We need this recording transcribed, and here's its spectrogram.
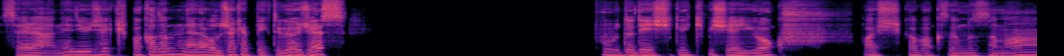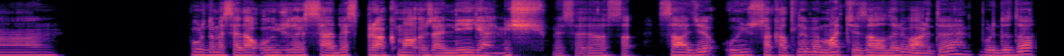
Sera ne diyecek bakalım neler olacak hep birlikte göreceğiz. Burada değişiklik bir şey yok. Başka baktığımız zaman burada mesela oyuncuları serbest bırakma özelliği gelmiş. Mesela sa- sadece oyuncu sakatlığı ve maç cezaları vardı. Burada da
